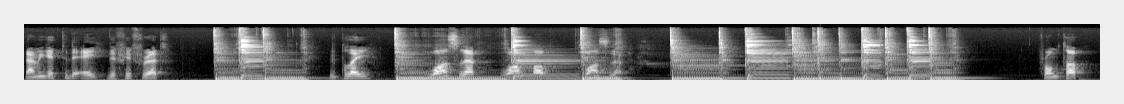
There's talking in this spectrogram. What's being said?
when we get to the A, the fifth fret, we play one slap, one pop, one slap. From top.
